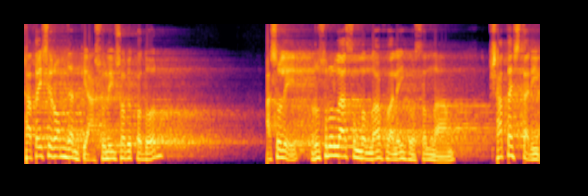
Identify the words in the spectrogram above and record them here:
সাতাইশে রমজান কি আসলেই সবে কদর? আসলে রসুল্লাহ সাল্লাহ আলহিহাসাল্লাম সাতাইশ তারিখ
